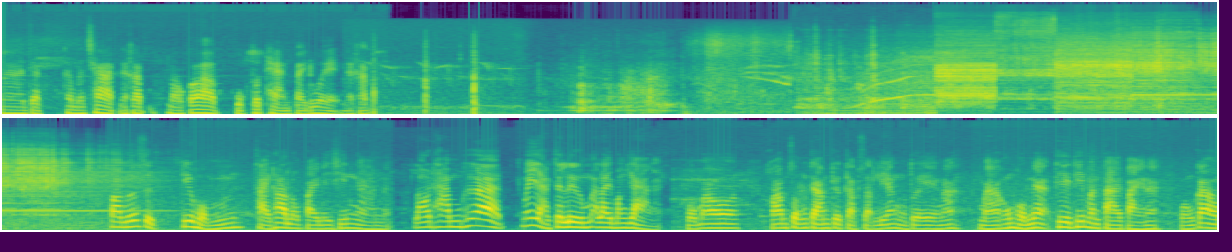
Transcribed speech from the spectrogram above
มาจากธรรมชาตินะครับ เราก็ปลูกทดแทนไปด้วยนะครับ ความรู้สึกที่ผมถ่ายทอดลงไปในชิ้นงานน่ะเราทำเพื่อไม่อยากจะลืมอะไรบางอย่าง ผมเอาความทรงจำเกี่ยวกับสัตว์เลี้ยงของตัวเองนะหมาของผมเนี่ยที่ที่มันตายไปนะผมก็เอา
